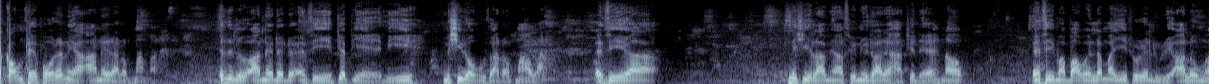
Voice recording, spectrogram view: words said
အကောင့်ထဲပေါ်တဲ့နေရာအားနေတာတော့မှန်ပါတယ်အဲ့ဒီလိုအားနေတဲ့အတွက် NCA ပြက်ပြယ်ပြီးမရှိတော့ဘူးဆိုတော့မှားပါတယ် NCA ကနှစ်ရှည်လာများဆွေးနွေးထားတဲ့ဟာဖြစ်တယ်နောက် NCA မှာပါဝင်လက်မှတ်ရေးထိုးတဲ့လူတွေအားလုံးက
